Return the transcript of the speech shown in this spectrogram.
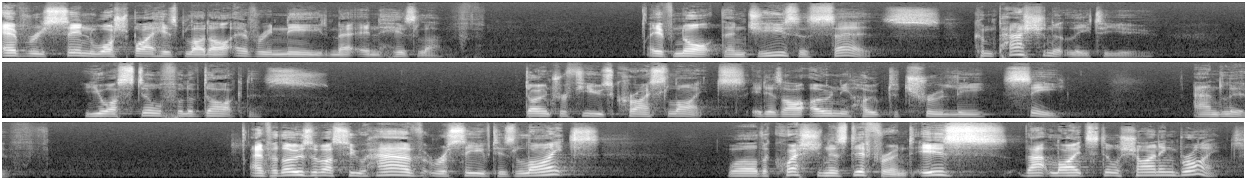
every sin washed by his blood, our every need met in his love. If not, then Jesus says compassionately to you, You are still full of darkness. Don't refuse Christ's light. It is our only hope to truly see and live. And for those of us who have received his light, well, the question is different. Is that light still shining bright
